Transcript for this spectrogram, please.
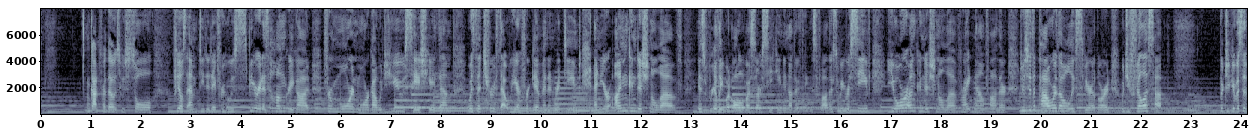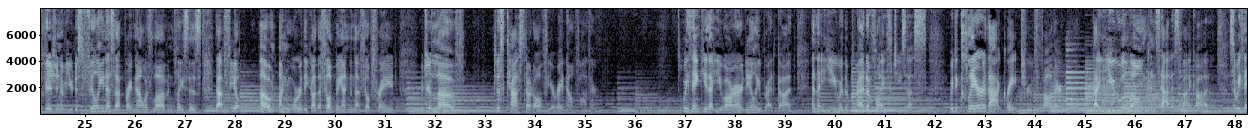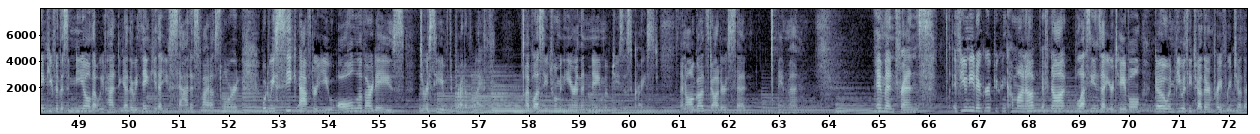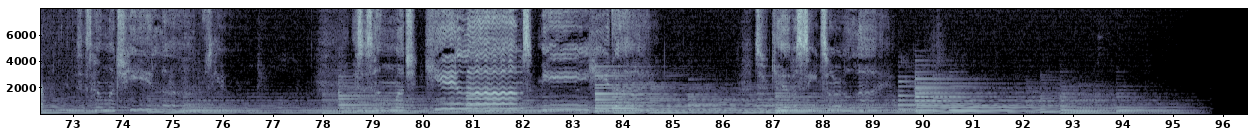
God, for those whose soul feels empty today, for whose spirit is hungry, God, for more and more, God, would you satiate them with the truth that we are forgiven and redeemed, and your unconditional love is really what all of us are seeking in other things, Father. So we receive your unconditional love right now, Father, just through the power of the Holy Spirit, Lord. Would you fill us up? Would you give us a vision of you just filling us up right now with love in places that feel um, unworthy, God, that feel abandoned, that feel afraid? Would your love just cast out all fear right now, Father? We thank you that you are our daily bread, God, and that you are the bread of life, Jesus. We declare that great truth, Father, that you alone can satisfy, God. So we thank you for this meal that we've had together. We thank you that you satisfy us, Lord. Would we seek after you all of our days to receive the bread of life? I bless each woman here in the name of Jesus Christ. And all God's daughters said, Amen. Amen, friends. If you need a group, you can come on up. If not, blessings at your table. Go and be with each other and pray for each other.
